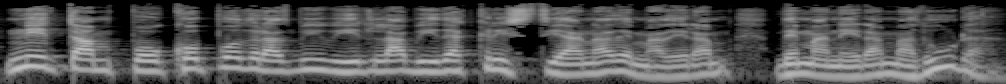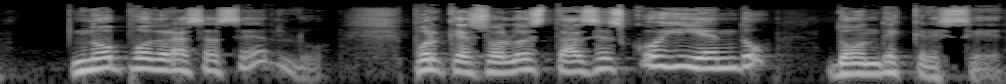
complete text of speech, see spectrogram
ni tampoco podrás vivir la vida cristiana de manera, de manera madura. No podrás hacerlo, porque solo estás escogiendo dónde crecer.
